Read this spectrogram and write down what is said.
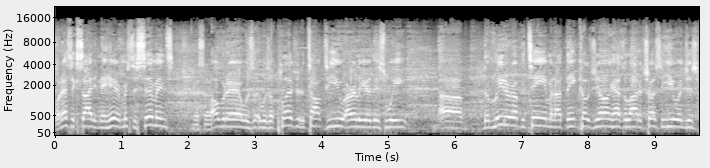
Well, that's exciting to hear. Mr. Simmons yes, over there, it was, it was a pleasure to talk to you earlier this week. Uh, the leader of the team, and I think Coach Young has a lot of trust in you and just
